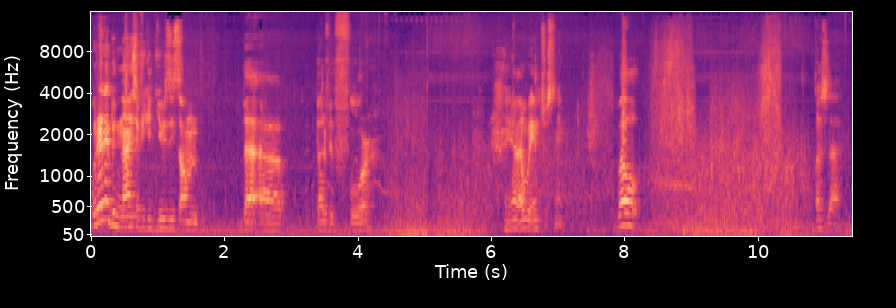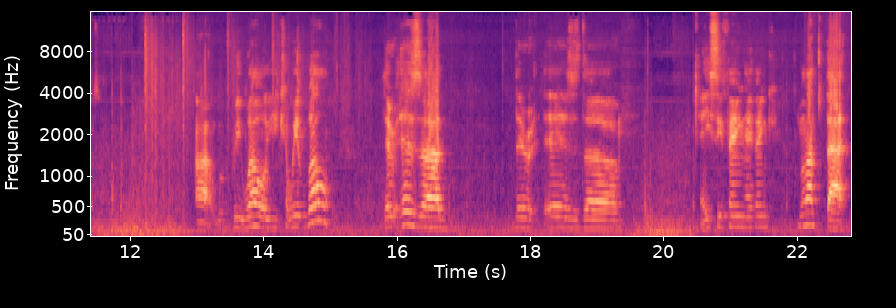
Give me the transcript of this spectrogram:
Wouldn't it be nice if you could use this on ba- uh, Battlefield 4? yeah, that would be interesting. Well, what's that? Uh, we well, you can we well. There is uh, there is the AC thing. I think. Well, not that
